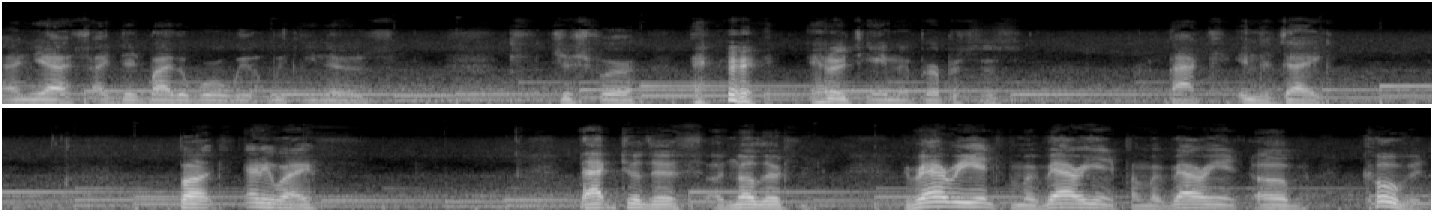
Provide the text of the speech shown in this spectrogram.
And yes, I did buy the World Weekly News just for entertainment purposes back in the day. But anyway, back to this another variant from a variant from a variant of COVID.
